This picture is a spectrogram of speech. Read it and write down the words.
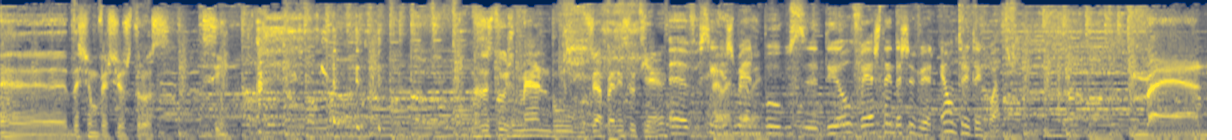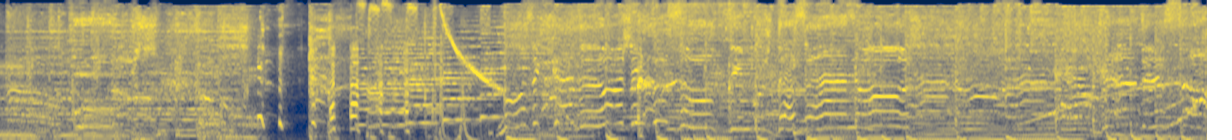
Uh, Deixa-me ver se eu os trouxe. Sim. Mas as tuas man boobs já pedem sutiã? Ah, sim, Ah, as man boobs dele vestem, deixa ver. É um 34. Man. Música de hoje e dos últimos anos. É o grande som.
